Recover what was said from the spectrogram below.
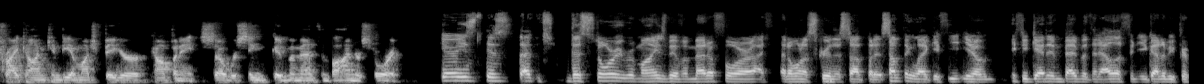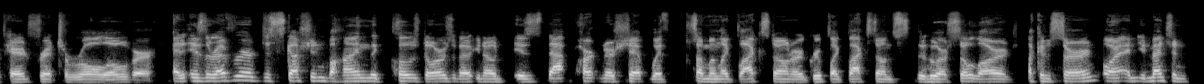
Tricon can be a much bigger company. So we're seeing good momentum behind our story. Gary, is, is that the story reminds me of a metaphor. I, I, don't want to screw this up, but it's something like if you you know if you get in bed with an elephant, you got to be prepared for it to roll over. And is there ever a discussion behind the closed doors about you know is that partnership with someone like Blackstone or a group like Blackstone who are so large a concern? Or and you mentioned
